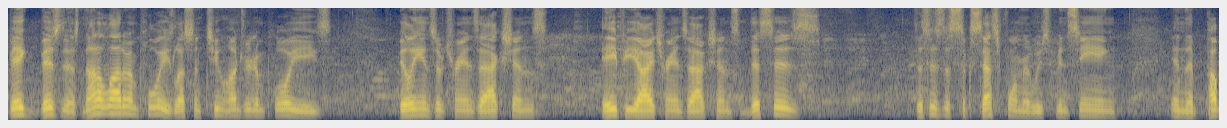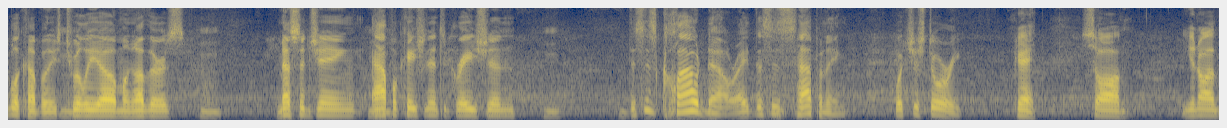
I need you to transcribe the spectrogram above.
big business, not a lot of employees, less than 200 employees, billions of transactions, API transactions. This is, this is the success formula we've been seeing in the public companies, mm. Twilio among others, mm. messaging, mm. application integration. Mm. This is cloud now, right? This is happening. What's your story? Great. So, you know,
